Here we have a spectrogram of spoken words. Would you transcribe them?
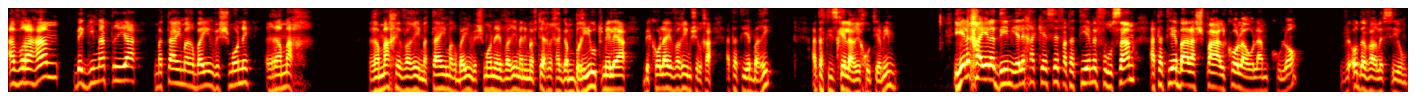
אברהם בגימטריה 248 רמח. רמח איברים, 248 איברים, אני מבטיח לך גם בריאות מלאה בכל האיברים שלך. אתה תהיה בריא, אתה תזכה לאריכות ימים. יהיה לך ילדים, יהיה לך כסף, אתה תהיה מפורסם, אתה תהיה בעל השפעה על כל העולם כולו. ועוד דבר לסיום.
